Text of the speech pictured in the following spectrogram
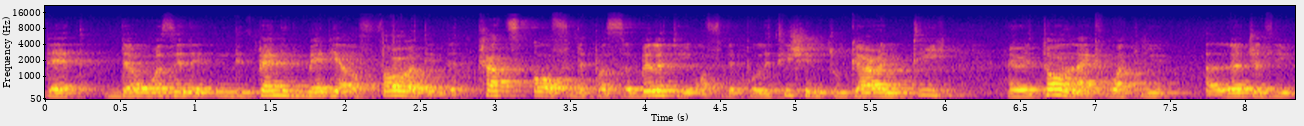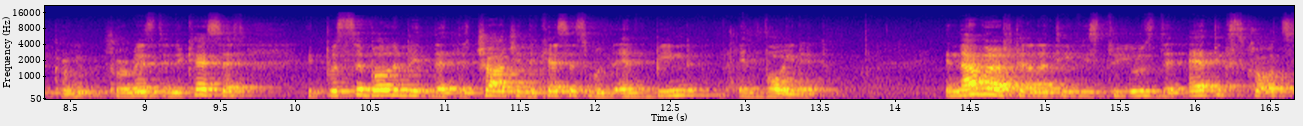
that there was an independent media authority that cuts off the possibility of the politician to guarantee a return like what we allegedly promised in the cases, it possible that the charge in the cases would have been avoided. Another alternative is to use the ethics codes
